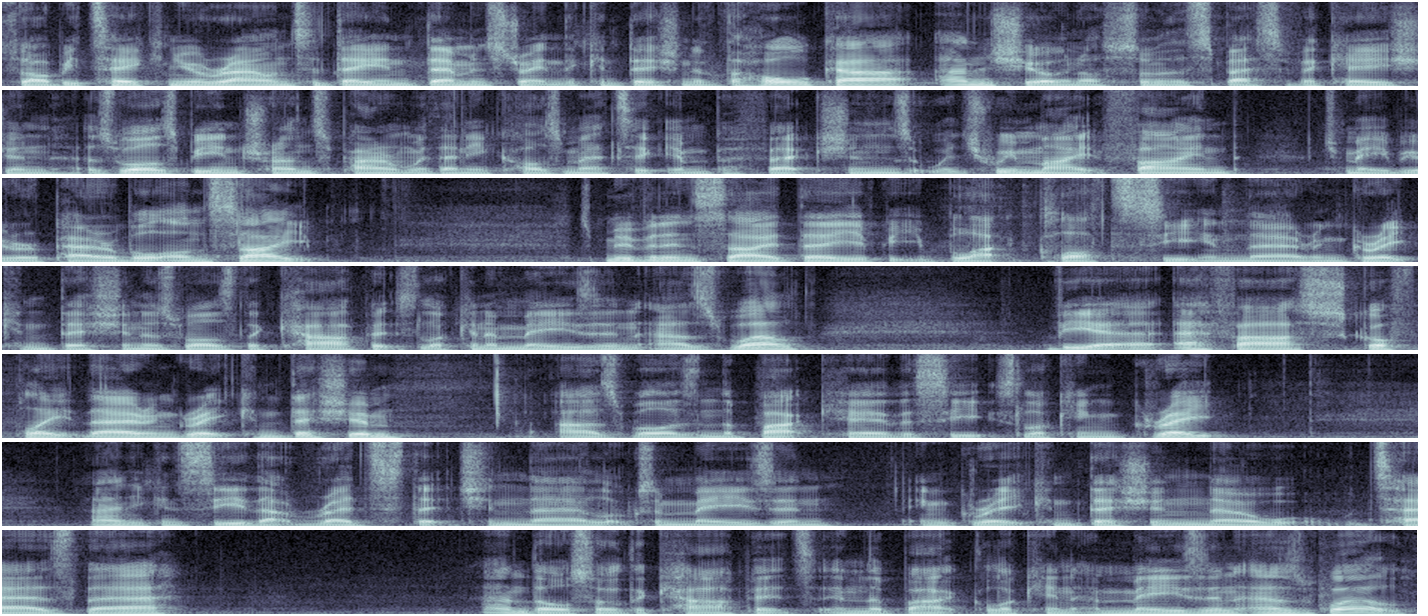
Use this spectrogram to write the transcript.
So I'll be taking you around today and demonstrating the condition of the whole car and showing off some of the specification, as well as being transparent with any cosmetic imperfections which we might find, which may be repairable on site. So moving inside there, you've got your black cloth seating there in great condition, as well as the carpets looking amazing as well. Via FR scuff plate there in great condition, as well as in the back here, the seats looking great. And you can see that red stitching there looks amazing, in great condition, no tears there and also the carpets in the back looking amazing as well.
